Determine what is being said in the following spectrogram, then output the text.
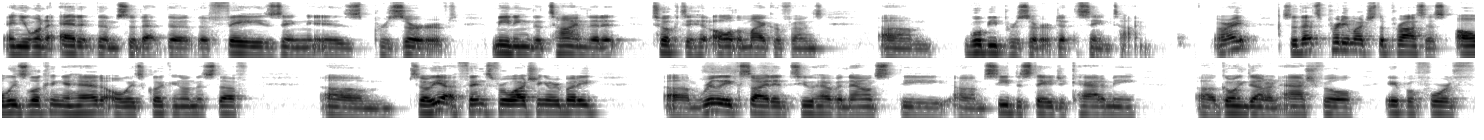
and you want to edit them so that the, the phasing is preserved, meaning the time that it took to hit all the microphones um, will be preserved at the same time. All right, so that's pretty much the process. Always looking ahead, always clicking on this stuff. Um, so yeah, thanks for watching, everybody. Um, really excited to have announced the um, Seed to Stage Academy uh, going down in Asheville April 4th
